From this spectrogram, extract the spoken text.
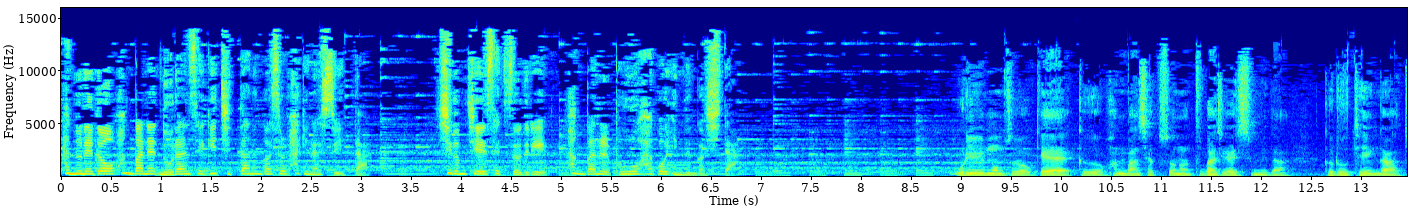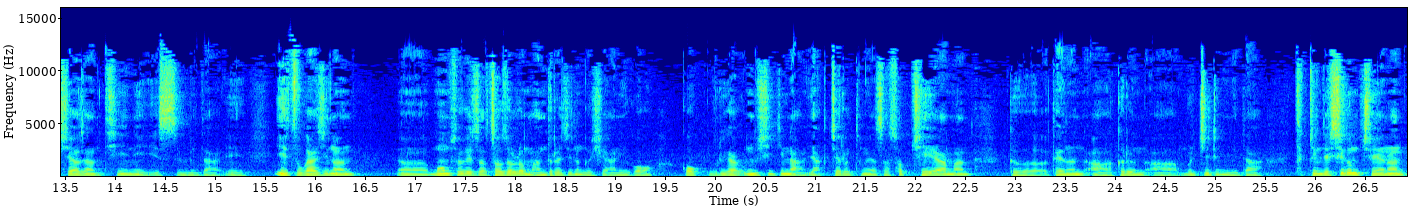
한눈에도 황반의 노란색이 짙다는 것을 확인할 수 있다. 시금치의 색소들이 황반을 보호하고 있는 것이다. 우리 몸속에 그 황반 색소는 두 가지가 있습니다. 그 루테인과 지아잔틴이 있습니다. 이 두 가지는 어, 몸속에서 저절로 만들어지는 것이 아니고 꼭 우리가 음식이나 약재를 통해서 섭취해야만 그 되는 어, 그런 어, 물질입니다. 특히 이제 시금치에는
